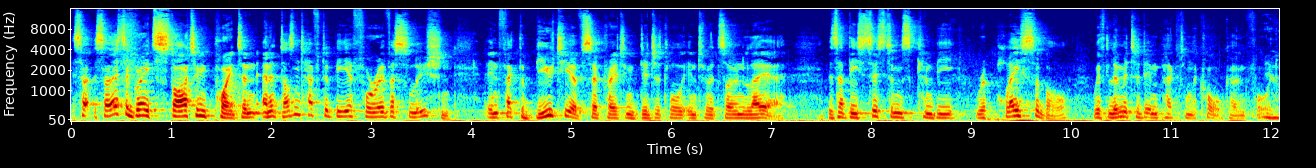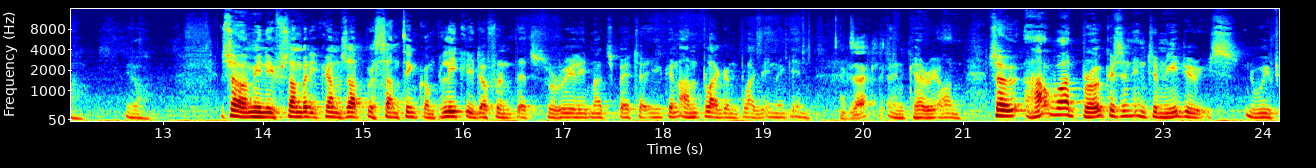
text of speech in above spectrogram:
so, so that's a great starting point, and, and it doesn't have to be a forever solution. In fact, the beauty of separating digital into its own layer is that these systems can be replaceable with limited impact on the core going forward. Yeah, yeah. So, I mean, if somebody comes up with something completely different that's really much better, you can unplug and plug in again. Exactly. And carry on. So, how about brokers and intermediaries? We've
